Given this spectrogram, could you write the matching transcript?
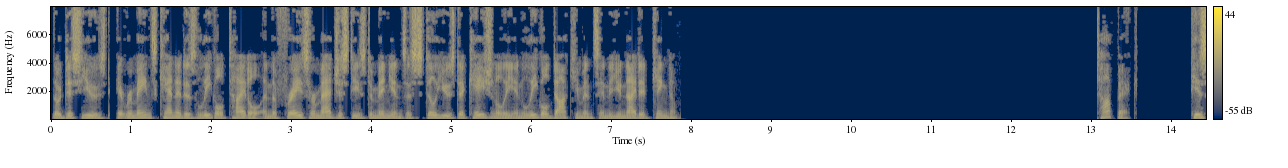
though disused, it remains Canada's legal title and the phrase Her Majesty's Dominions is still used occasionally in legal documents in the United Kingdom. His,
